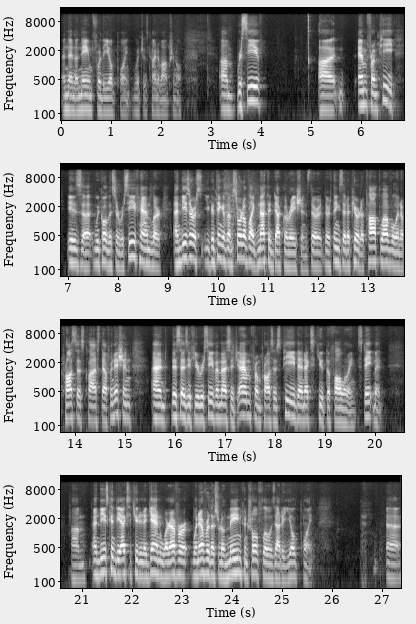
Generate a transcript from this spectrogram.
and then a name for the yield point, which is kind of optional. Um, receive uh, M from P is, uh, we call this a receive handler. And these are, you can think of them sort of like method declarations. They're, they're things that appear at a top level in a process class definition. And this says if you receive a message M from process P, then execute the following statement. Um, and these can be executed again wherever, whenever the sort of main control flow is at a yield point. Uh,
